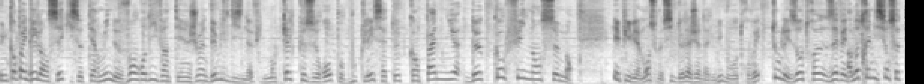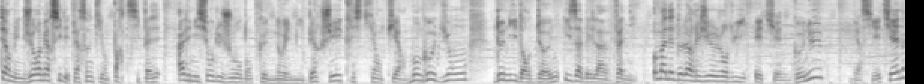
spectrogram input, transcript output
Une campagne est lancée qui se termine le vendredi 21 juin 2019. Il manque quelques euros pour boucler cette campagne de cofinancement. Et puis évidemment, sur le site de l'agenda du vous retrouvez tous les autres événements. notre émission se termine. Je remercie les personnes qui ont participé à l'émission du jour. Donc Noémie Berger, Christian Pierre Mogodion, Denis Dordogne, Isabella Vanni. Aux manettes de la régie aujourd'hui, Étienne Gonu. Merci Étienne.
